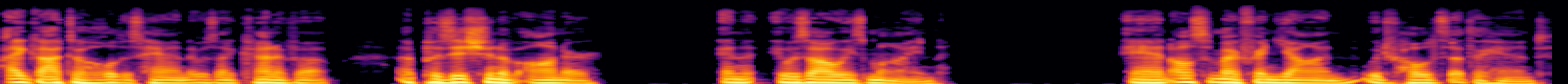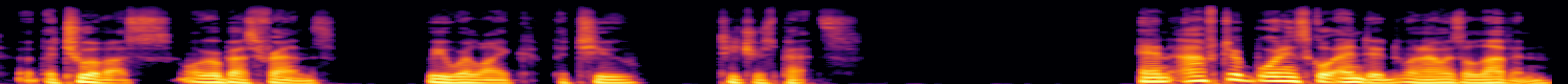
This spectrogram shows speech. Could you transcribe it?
I got to hold his hand. It was like kind of a, a position of honor, and it was always mine. And also, my friend Jan would hold his other hand. Uh, the two of us, we were best friends. We were like the two teacher's pets. And after boarding school ended when I was 11,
